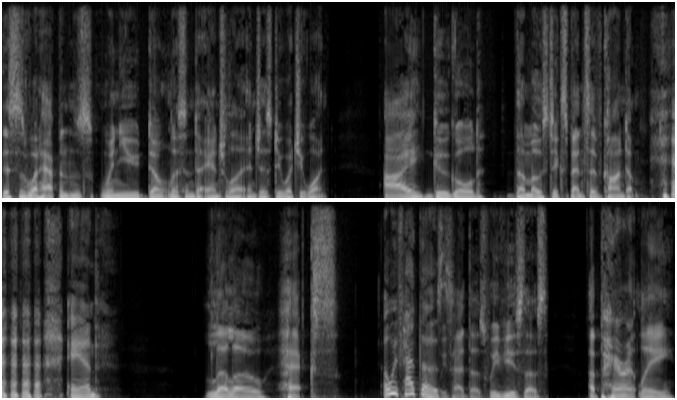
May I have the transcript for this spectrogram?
this is what happens when you don't listen to Angela and just do what you want. I Googled the most expensive condom, and Lelo Hex. oh, we've had those. We've had those, we've used those. Apparently,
